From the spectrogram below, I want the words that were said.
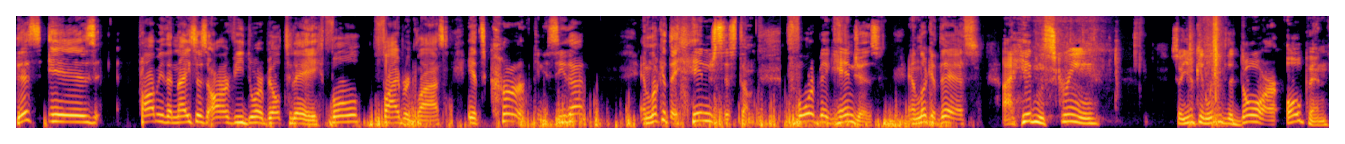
This is probably the nicest RV door built today. Full fiberglass. It's curved. Can you see that? And look at the hinge system. Four big hinges. And look at this, a hidden screen. So you can leave the door open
